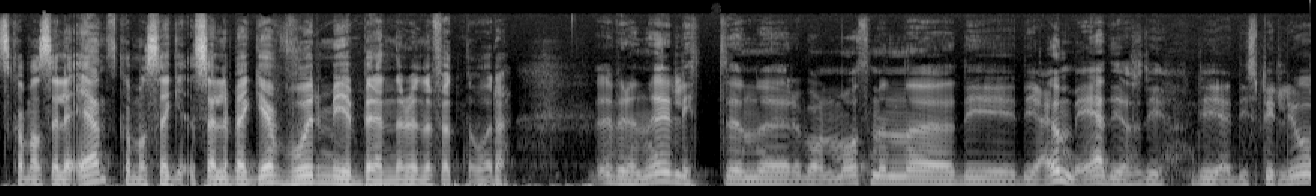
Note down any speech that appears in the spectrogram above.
skal man selge én? Skal man selge begge? Hvor mye brenner det under føttene våre? Det brenner litt under Bournemouth, men uh, de, de er jo med. De, altså, de, de, de spiller jo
